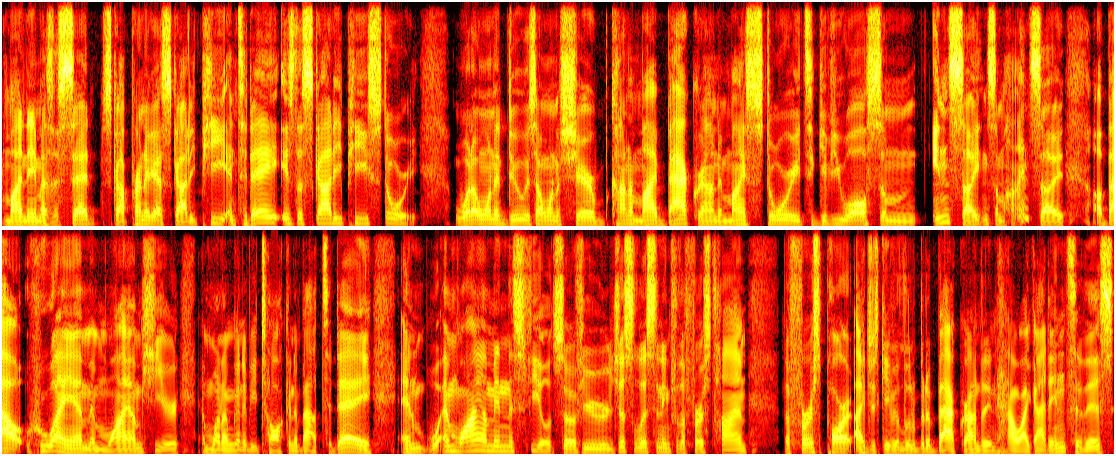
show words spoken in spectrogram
My name, as I said, Scott Prendergast, Scotty P, and today is the Scotty P story. What I want to do is I want to share kind of my background and my story to give you all some insight and some hindsight about who I am and why I'm here and what I'm going to be talking about today and and why I'm in this field. So if you're just listening for the first time, the first part, I just gave a little bit of background in how I got into this.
